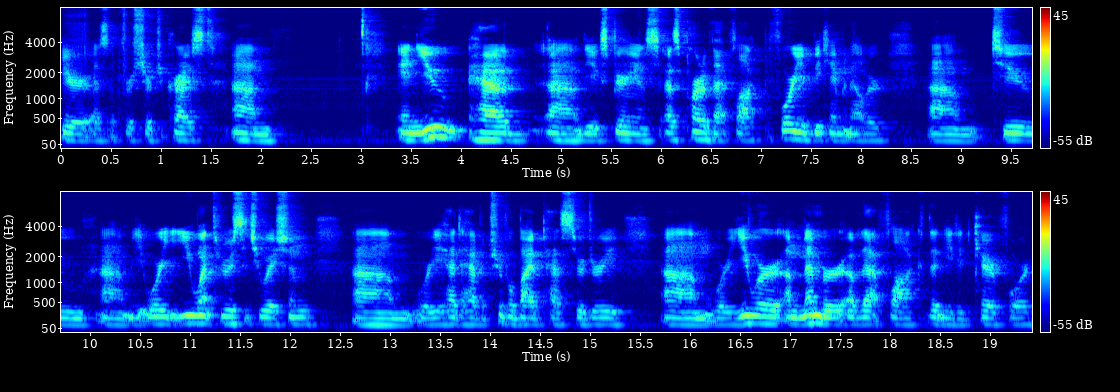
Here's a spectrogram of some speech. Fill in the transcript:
here as the First Church of Christ. Um, and you had uh, the experience as part of that flock before you became an elder um, to um, where you went through a situation um, where you had to have a triple bypass surgery, um, where you were a member of that flock that needed care for.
